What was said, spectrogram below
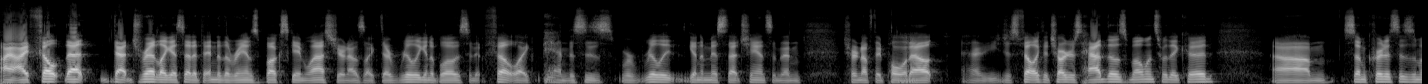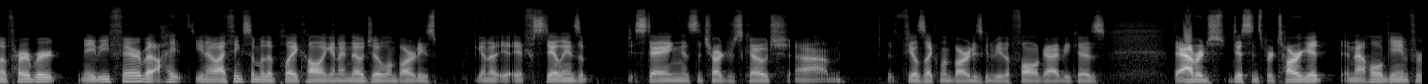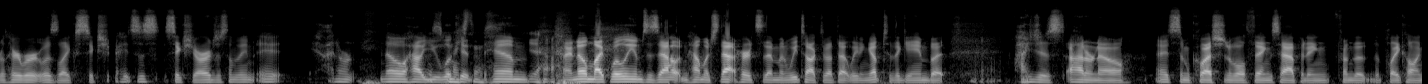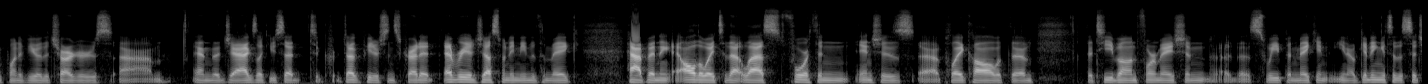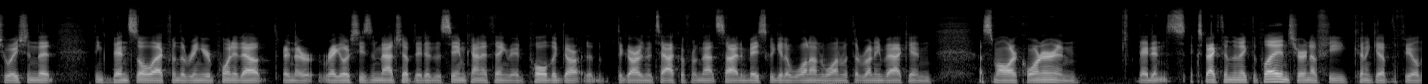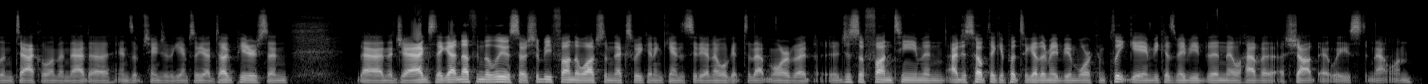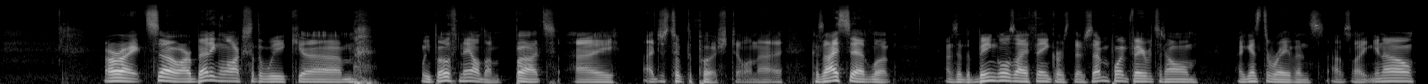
I, I, felt that that dread, like I said, at the end of the Rams Bucks game last year, and I was like, they're really going to blow this, and it felt like, man, this is we're really going to miss that chance, and then sure enough, they pull it out, and you just felt like the Chargers had those moments where they could. Um, some criticism of Herbert may be fair, but I, you know, I think some of the play calling, and I know Joe Lombardi's gonna if Staley ends up staying as the Chargers coach, um, it feels like Lombardi's gonna be the fall guy because the average distance per target in that whole game for Herbert was like six. It's just six yards or something. It, I don't know how you this look at sense. him. Yeah. I know Mike Williams is out and how much that hurts them, and we talked about that leading up to the game. But yeah. I just I don't know. It's some questionable things happening from the, the play calling point of view of the Chargers um, and the Jags. Like you said, to Doug Pederson's credit, every adjustment he needed to make happening all the way to that last fourth and inches uh, play call with the the T-bone formation, uh, the sweep, and making you know getting into the situation that I think Ben Solak from the Ringer pointed out in their regular season matchup. They did the same kind of thing. They'd pull the guard, the guard and the tackle from that side, and basically get a one-on-one with the running back in a smaller corner. And they didn't expect him to make the play, and sure enough, he couldn't get up the field and tackle him, and that uh, ends up changing the game. So yeah, Doug Pederson uh, and the Jags, they got nothing to lose, so it should be fun to watch them next weekend in Kansas City. I know we'll get to that more, but uh, just a fun team, and I just hope they can put together maybe a more complete game because maybe then they'll have a, a shot at least in that one. All right, so our betting locks of the week, um, we both nailed them, but I I just took the push, Dylan, because I, I said, look, I said the Bengals, I think, are they're seven point favorites at home against the Ravens. I was like, you know,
